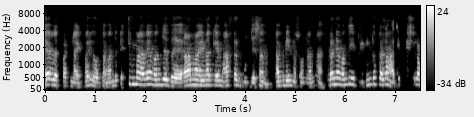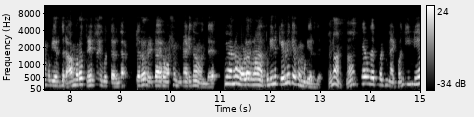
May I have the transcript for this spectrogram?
தேவதத் பட்நாயக் மாதிரி ஒருத்தன் வந்துட்டு சும்மாவே வந்து ராமாயணா கேம் ஆஃப்டர் புத்திசம் அப்படின்னு சொன்னான்னா உடனே வந்து இப்ப ஹிந்துக்கள்லாம் அது எப்படி சொல்ல முடியறது ராமரோ திரேதா யுகத்துல இருந்தார் புத்தரோ ரெண்டாயிரம் வருஷம் முன்னாடி தான் வந்தார். நீ வேணா வளரலாம் அப்படின்னு கேள்வி கேட்க முடியாது ஏன்னா தேவதத் பட்நாயக் வந்து இல்லையே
